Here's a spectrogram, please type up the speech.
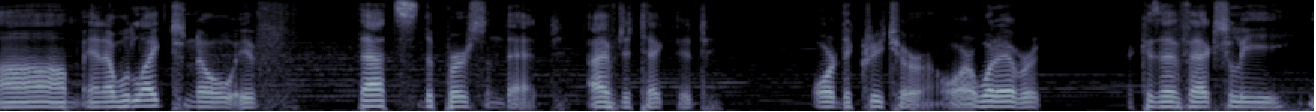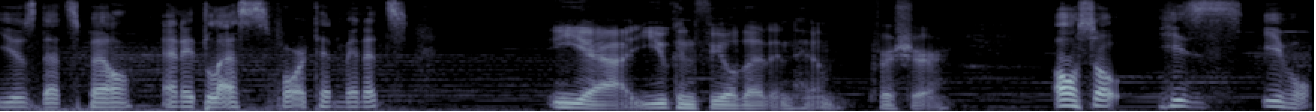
um, and I would like to know if that's the person that I've detected, or the creature, or whatever, because I've actually used that spell and it lasts for ten minutes. Yeah, you can feel that in him, for sure. Also, he's evil.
